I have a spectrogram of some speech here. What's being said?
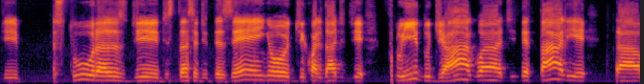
de texturas, de distância de desenho, de qualidade de fluido de água, de detalhe para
